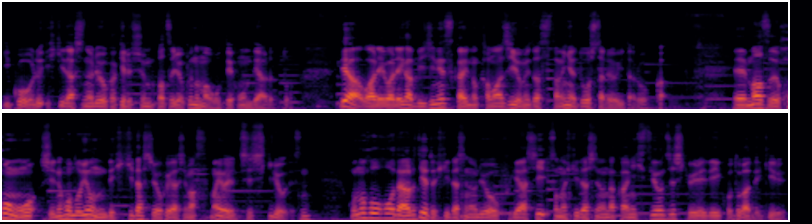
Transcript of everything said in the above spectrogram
イコール引き出しの量かける瞬発力のまお手本であると。では我々がビジネス界のかまじいを目指すためにはどうしたらよいだろうか。えー、まず本を死ぬほど読んで引き出しを増やします。まあ、いわゆる知識量ですね。この方法である程度引き出しの量を増やし、その引き出しの中に必要な知識を入れていくことができる。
